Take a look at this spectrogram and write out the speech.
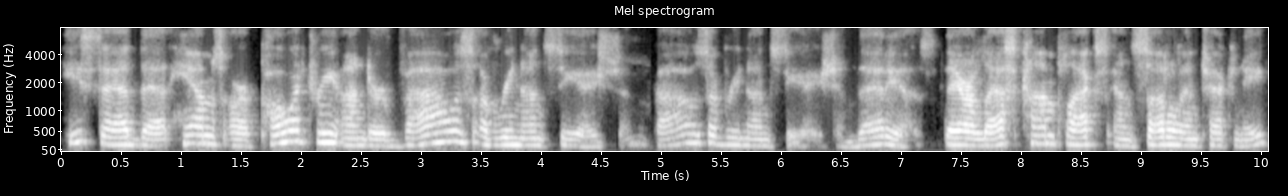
He said that hymns are poetry under vows of renunciation. Vows of renunciation. That is, they are less complex and subtle in technique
